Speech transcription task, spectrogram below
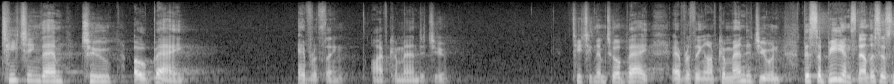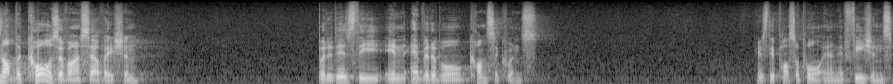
teaching them to obey everything I've commanded you. Teaching them to obey everything I've commanded you. And this obedience, now, this is not the cause of our salvation, but it is the inevitable consequence Here's the Apostle Paul in Ephesians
